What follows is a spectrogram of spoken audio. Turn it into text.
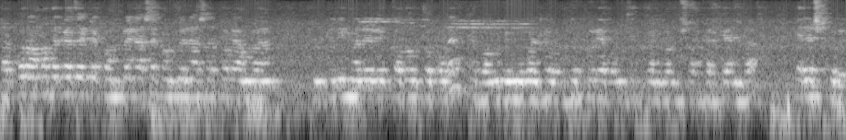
তারপর আমাদের কাছে একটা কমপ্লেন আসে কমপ্লেন আসার পরে আমরা প্রিলিমিনারি তদন্ত করে এবং এই মোবাইলটা উদ্ধার করি এবং চিত্রাঙ্গন সরকারকে আমরা অ্যারেস্ট করি।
